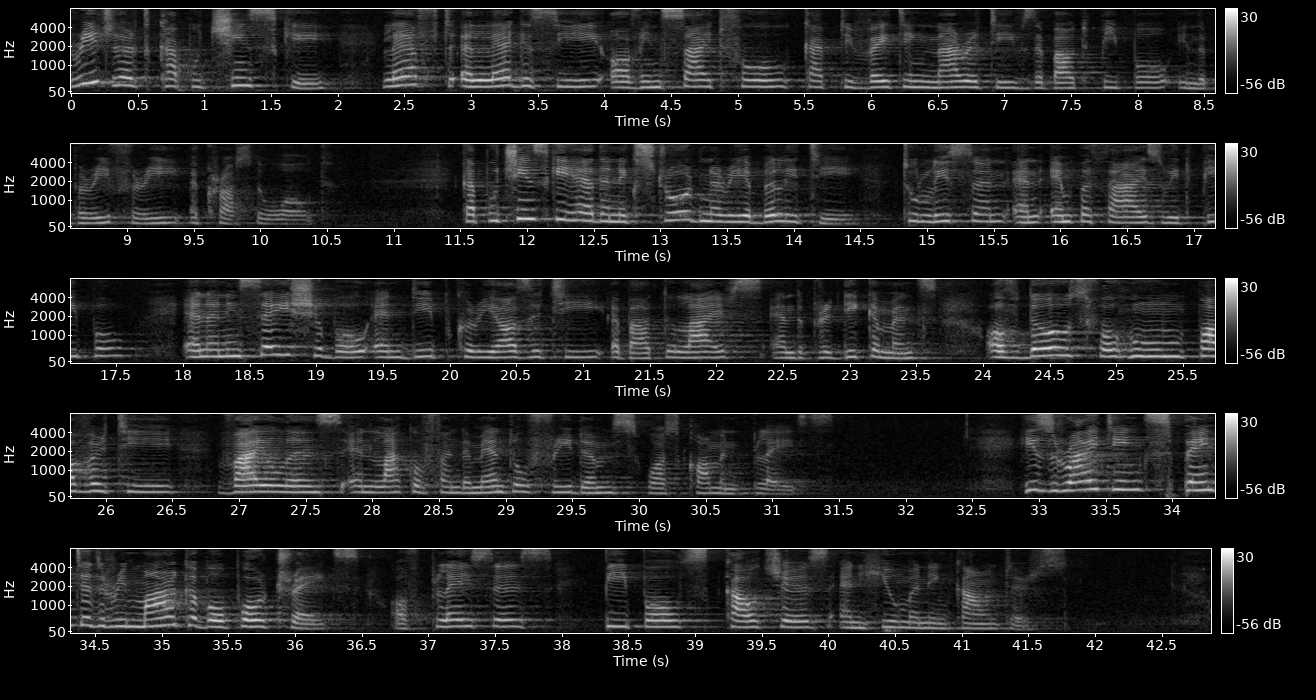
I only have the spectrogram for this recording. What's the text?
Richard Kapuscinski left a legacy of insightful, captivating narratives about people in the periphery across the world. Kapuscinski had an extraordinary ability to listen and empathize with people and an insatiable and deep curiosity about the lives and the predicaments of those for whom poverty, violence, and lack of fundamental freedoms was commonplace. His writings painted remarkable portraits of places, peoples, cultures, and human encounters.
